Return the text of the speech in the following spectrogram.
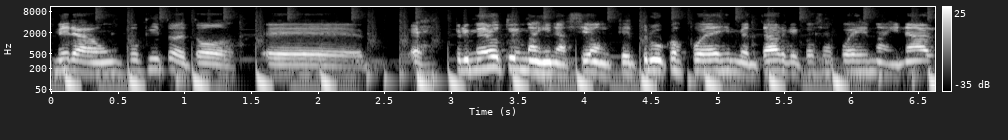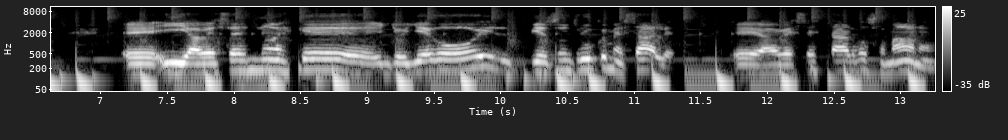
Mira, un poquito de todo. Eh, es primero tu imaginación, qué trucos puedes inventar, qué cosas puedes imaginar. Eh, y a veces no es que yo llego hoy, pienso un truco y me sale. Eh, a veces tardo semanas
